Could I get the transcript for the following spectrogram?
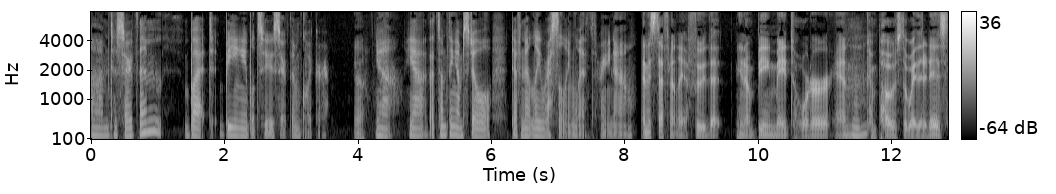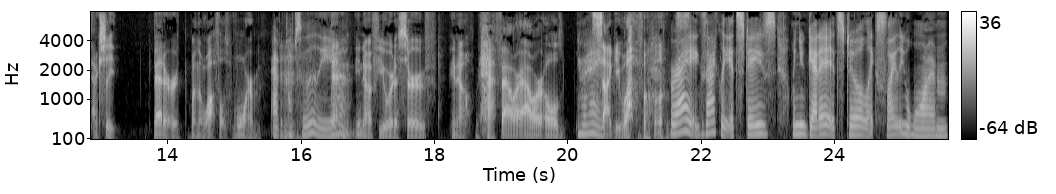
um, to serve them, but being able to serve them quicker. Yeah. Yeah. Yeah. That's something I'm still definitely wrestling with right now. And it's definitely a food that, you know, being made to order and Mhm. composed the way that it is, actually better when the waffle's warm Mm. Absolutely. Yeah. than, you know, if you were to serve, you know, half hour, hour old right. soggy waffles. Right, exactly. It stays when you get it. It's still like slightly warm,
